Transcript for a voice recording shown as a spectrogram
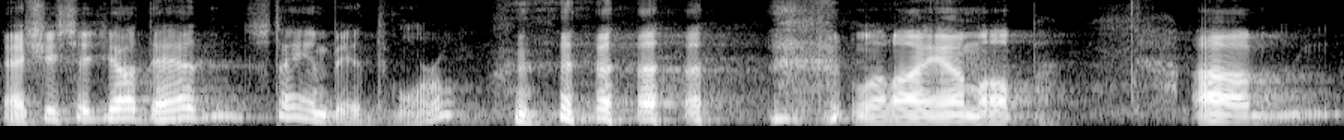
And she said, Yeah, Dad, stay in bed tomorrow. well, I am up. Um,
